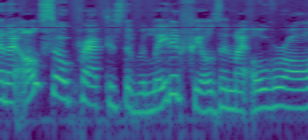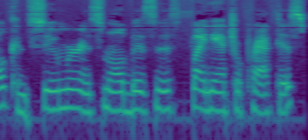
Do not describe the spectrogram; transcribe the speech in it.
And I also practice the related fields in my overall consumer and small business financial practice,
